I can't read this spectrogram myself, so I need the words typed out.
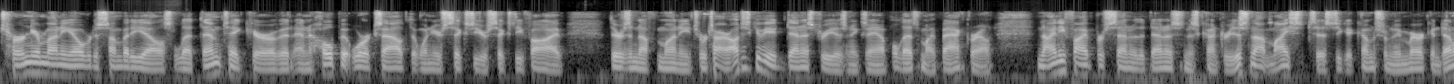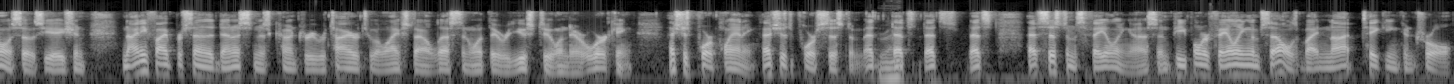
turn your money over to somebody else, let them take care of it, and hope it works out that when you're 60 or 65, there's enough money to retire. I'll just give you dentistry as an example. That's my background. 95% of the dentists in this country, this is not my statistic, it comes from the American Dental Association. 95% of the dentists in this country retire to a lifestyle less than what they were used to when they were working. That's just poor planning. That's just a poor system. That, right. That's that's that's that system's failing us, and people are failing themselves by not taking control.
